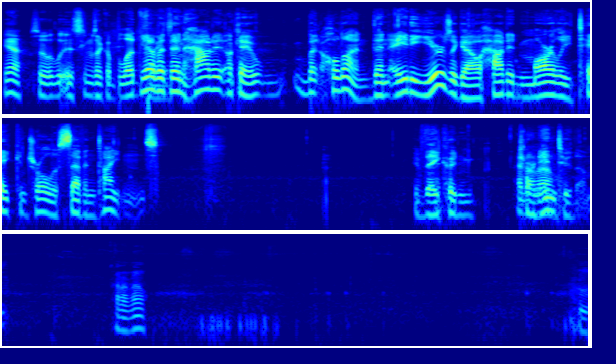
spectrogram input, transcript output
Yeah, so it seems like a blood. Yeah, but then how did? Okay, but hold on. Then eighty years ago, how did Marley take control of Seven Titans? If they couldn't turn into them, I don't know. Hmm.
